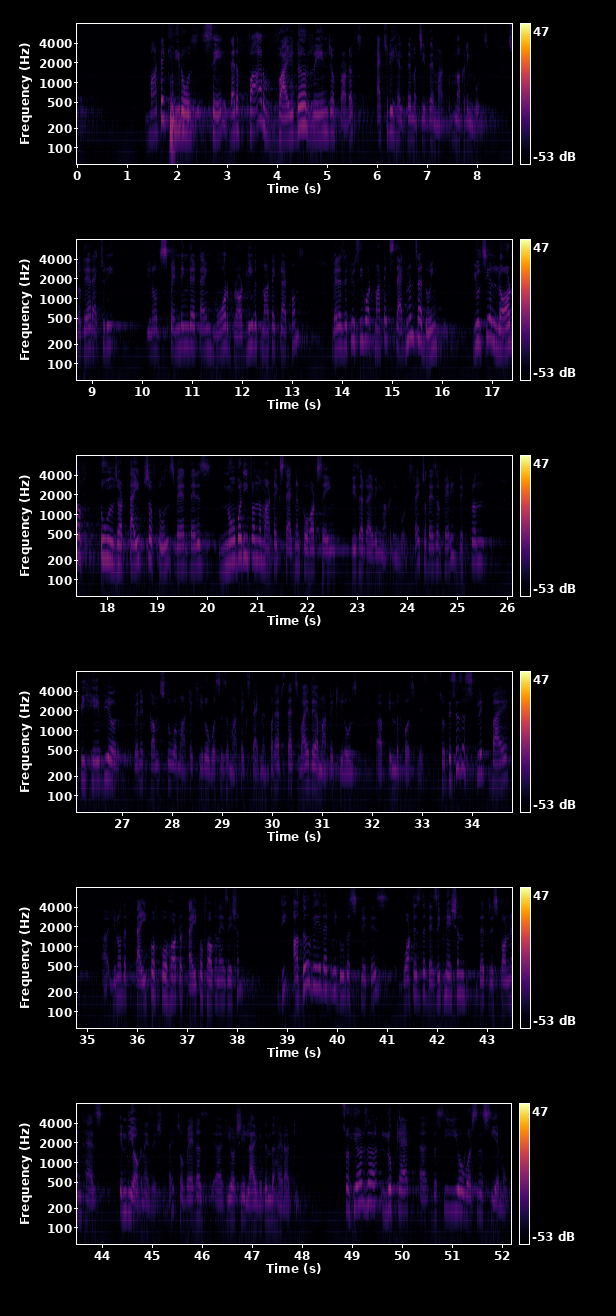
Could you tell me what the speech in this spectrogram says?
Martech heroes say that a far wider range of products actually help them achieve their mar marketing goals. So they are actually, you know, spending their time more broadly with Martech platforms. Whereas if you see what Martech stagnants are doing, you'll see a lot of tools or types of tools where there is nobody from the Martech stagnant cohort saying these are driving marketing goals, right? So there's a very different behavior when it comes to a Martech hero versus a Martech stagnant. Perhaps that's why they are Martech heroes uh, in the first place. So this is a split by, uh, you know, the type of cohort or type of organization. The other way that we do the split is what is the designation that respondent has in the organization, right? So where does uh, he or she lie within the hierarchy? So here's a look at uh, the CEO versus the CMO.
